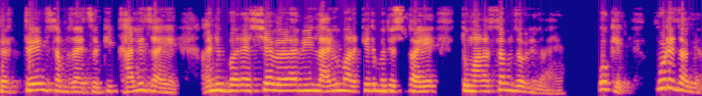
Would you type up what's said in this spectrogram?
तर ट्रेंड समजायचं की खालीच आहे. आणि बऱ्याचशा वेळा मी लाईव्ह मार्केटमध्ये सुद्धा हे तुम्हाला समजवलेलं आहे. ओके पुढे जाऊया.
